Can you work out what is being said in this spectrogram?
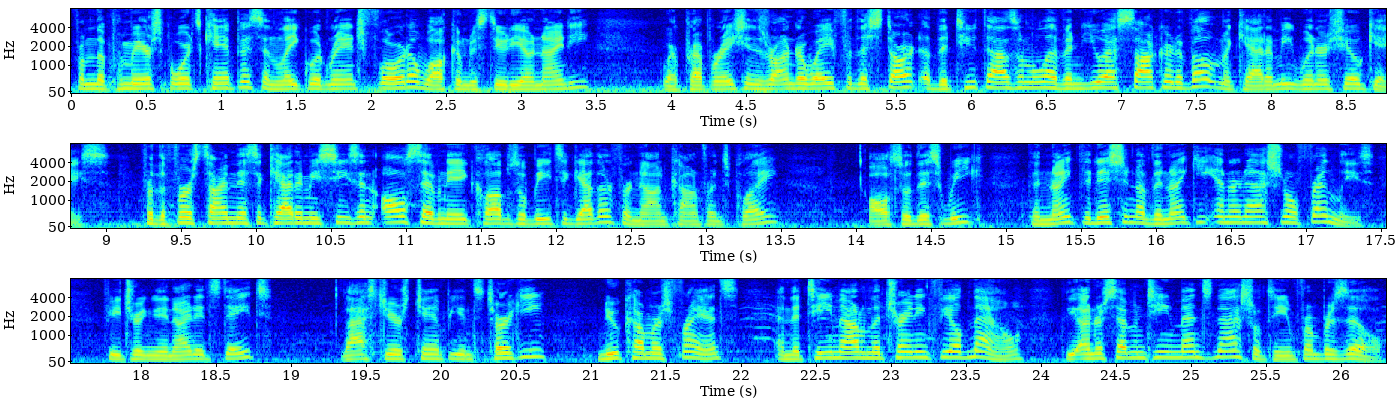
From the Premier Sports Campus in Lakewood Ranch, Florida, welcome to Studio 90, where preparations are underway for the start of the 2011 U.S. Soccer Development Academy Winter Showcase. For the first time this Academy season, all 78 clubs will be together for non conference play. Also, this week, the ninth edition of the Nike International Friendlies, featuring the United States, last year's champions Turkey, newcomers France, and the team out on the training field now, the under 17 men's national team from Brazil.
